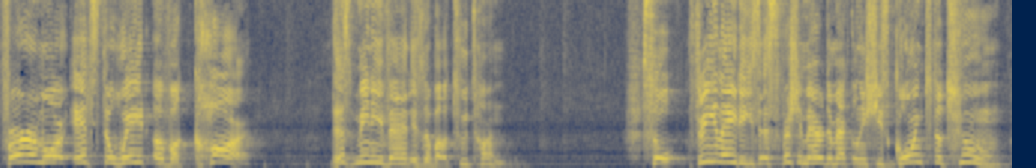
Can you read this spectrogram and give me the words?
Furthermore, it's the weight of a car. This minivan is about two ton. So three ladies, especially Mary the Magdalene, she's going to the tomb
